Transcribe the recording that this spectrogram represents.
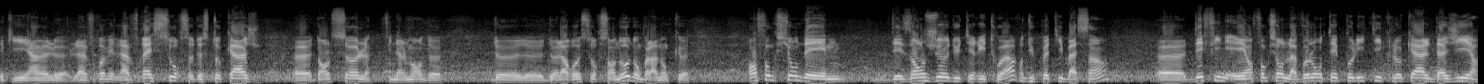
et qui est la, vraie source de stockage dans le sol finalement de, de, la ressource en eau. Donc voilà, donc, euh, en fonction des, enjeux du territoire, du petit bassin, euh, et en fonction de la volonté politique locale d'agir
